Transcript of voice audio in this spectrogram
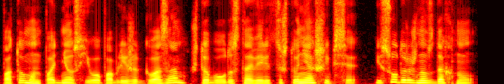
Потом он поднес его поближе к глазам, чтобы удостовериться, что не ошибся, и судорожно вздохнул.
